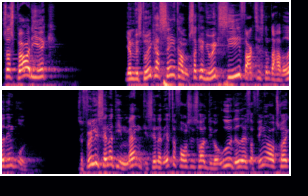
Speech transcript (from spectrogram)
så spørger de ikke, jamen hvis du ikke har set ham, så kan vi jo ikke sige faktisk, om der har været et indbrud. Selvfølgelig sender de en mand, de sender et efterforskningshold, de går ud og leder efter fingeraftryk,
